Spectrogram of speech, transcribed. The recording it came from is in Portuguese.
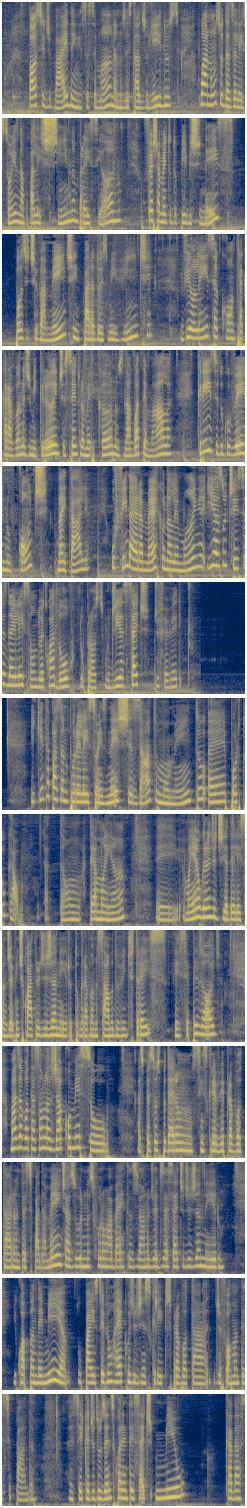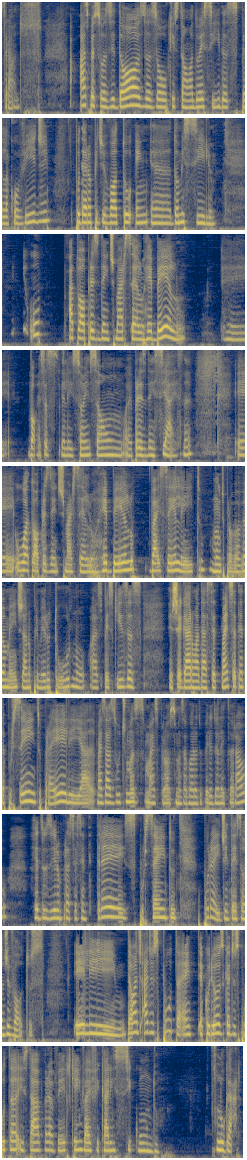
posse de Biden essa semana nos Estados Unidos, o anúncio das eleições na Palestina para esse ano, o fechamento do PIB chinês positivamente para 2020 violência contra a caravana de migrantes centro-americanos na Guatemala, crise do governo Conte na Itália, o fim da era Merkel na Alemanha e as notícias da eleição do Equador do próximo dia 7 de fevereiro. E quem está passando por eleições neste exato momento é Portugal. Então, até amanhã é, amanhã é o grande dia da eleição, dia 24 de janeiro. Estou gravando sábado 23 esse episódio. Mas a votação ela já começou. As pessoas puderam se inscrever para votar antecipadamente. As urnas foram abertas já no dia 17 de janeiro. E com a pandemia, o país teve um recorde de inscritos para votar de forma antecipada. É cerca de 247 mil cadastrados. As pessoas idosas ou que estão adoecidas pela Covid puderam pedir voto em eh, domicílio. O atual presidente Marcelo Rebelo, eh, bom, essas eleições são eh, presidenciais, né? o atual presidente Marcelo Rebelo vai ser eleito, muito provavelmente, já no primeiro turno. As pesquisas chegaram a dar mais de 70% para ele, a, mas as últimas, mais próximas agora do período eleitoral, reduziram para 63%, por aí, de intenção de votos. Ele. Então, a, a disputa, é, é curioso que a disputa está para ver quem vai ficar em segundo lugar.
